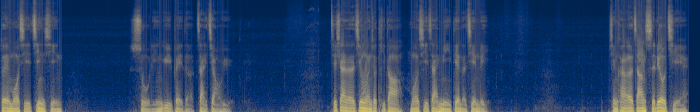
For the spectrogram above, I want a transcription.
对摩西进行属灵预备的再教育。接下来的经文就提到摩西在米甸的经历，请看二章十六节。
